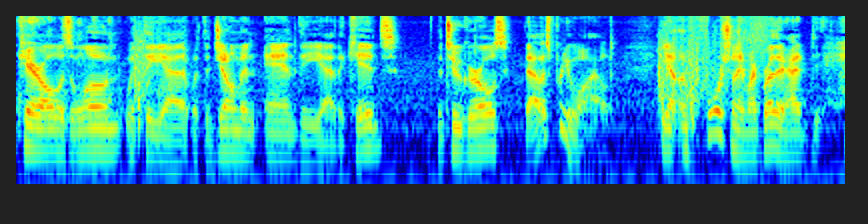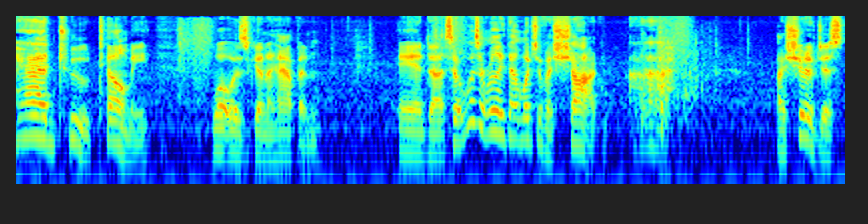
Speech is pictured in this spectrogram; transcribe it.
Carol is alone with the uh, with the gentleman and the uh, the kids, the two girls. That was pretty wild. You know, unfortunately, my brother had to, had to tell me what was gonna happen, and uh, so it wasn't really that much of a shock. Ah, I should have just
